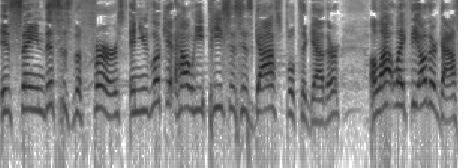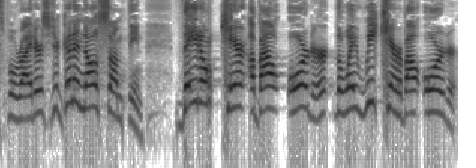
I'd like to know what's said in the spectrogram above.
is saying this is the first, and you look at how he pieces his gospel together, a lot like the other gospel writers, you're going to know something. They don't care about order the way we care about order.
